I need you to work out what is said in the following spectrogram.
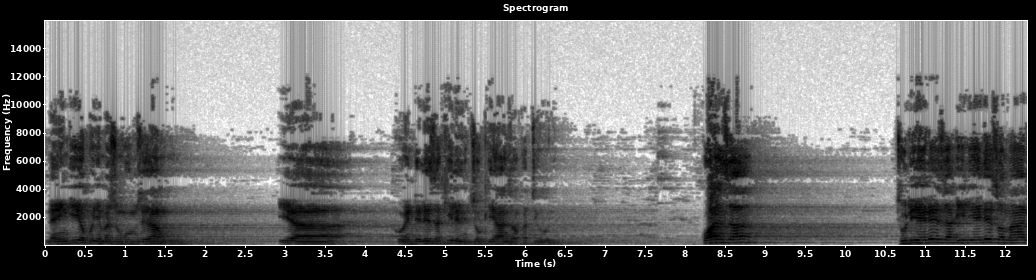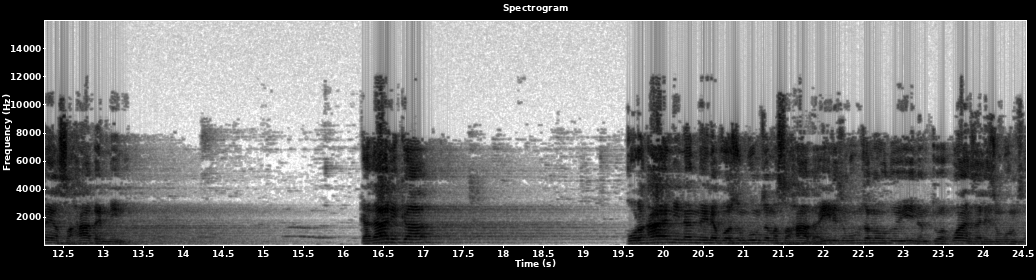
naingia kwenye mazungumzo yangu ya kuendeleza kile nilichokianza wakati ule. Kwanza tulieleza ilielezwa maana ya sahaba nini. Kadhalika Qur'ani namna inavyozungumza masahaba. Hii ilizungumza maudhui hii na mtu wa kwanza alizungumza.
